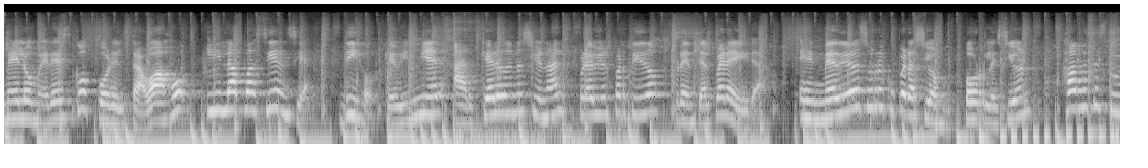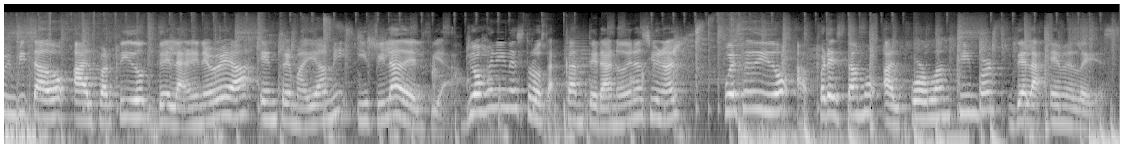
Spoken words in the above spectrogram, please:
me lo merezco por el trabajo y la paciencia, dijo Kevin Mier, arquero de Nacional, previo al partido frente al Pereira. En medio de su recuperación por lesión, James estuvo invitado al partido de la NBA entre Miami y Filadelfia. Johan Inestrosa, canterano de Nacional, fue cedido a préstamo al Portland Timbers de la MLS.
